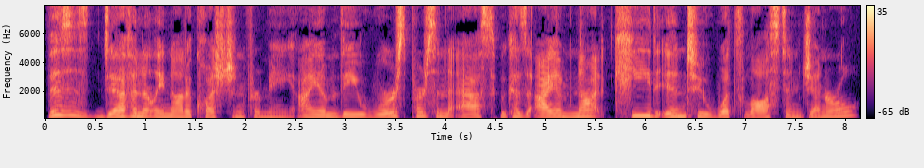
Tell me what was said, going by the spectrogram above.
This is definitely not a question for me. I am the worst person to ask because I am not keyed into what's lost in general.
